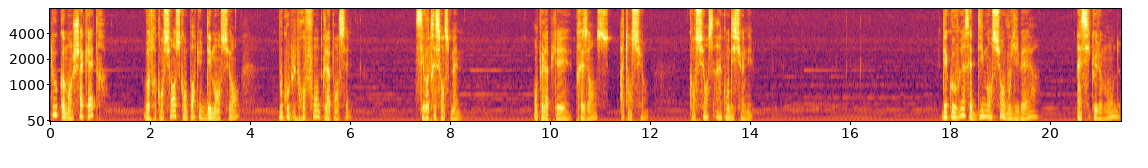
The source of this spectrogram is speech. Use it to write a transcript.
Tout comme en chaque être, votre conscience comporte une dimension beaucoup plus profonde que la pensée. C'est votre essence même. On peut l'appeler présence, attention, conscience inconditionnée. Découvrir cette dimension vous libère, ainsi que le monde,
